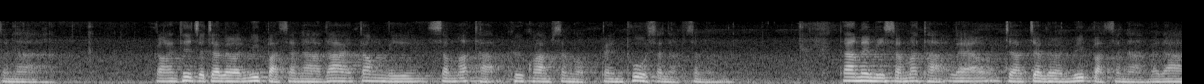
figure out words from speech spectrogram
สนา การที่จะเจริญวิปัสสนาได้ต้องมีสมถะคือความสงบเป็นผู้สนับสนุน ถ้าไม่มีสมถะแล้วจะเจริญวิปัสสนาไม่ได้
